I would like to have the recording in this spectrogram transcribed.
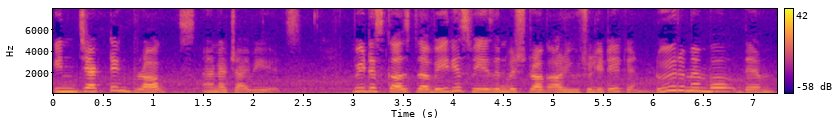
Injecting drugs and HIV/AIDS. We discussed the various ways in which drugs are usually taken. Do you remember them?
